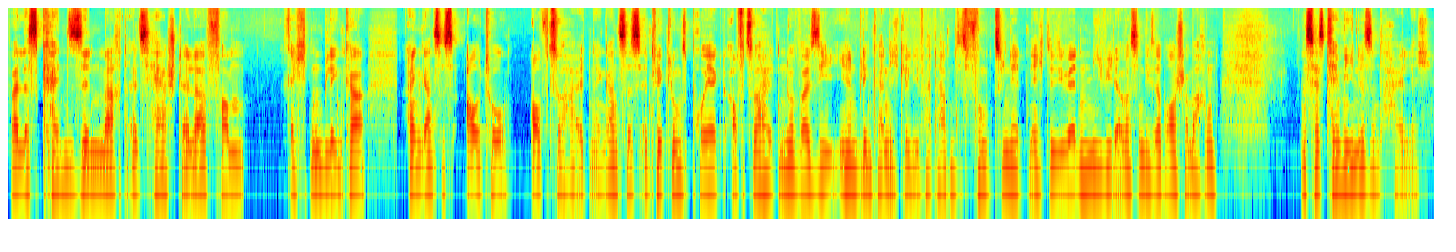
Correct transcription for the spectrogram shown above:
weil es keinen Sinn macht, als Hersteller vom rechten Blinker ein ganzes Auto aufzuhalten, ein ganzes Entwicklungsprojekt aufzuhalten, nur weil sie ihren Blinker nicht geliefert haben. Das funktioniert nicht. Sie werden nie wieder was in dieser Branche machen. Das heißt, Termine sind heilig.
